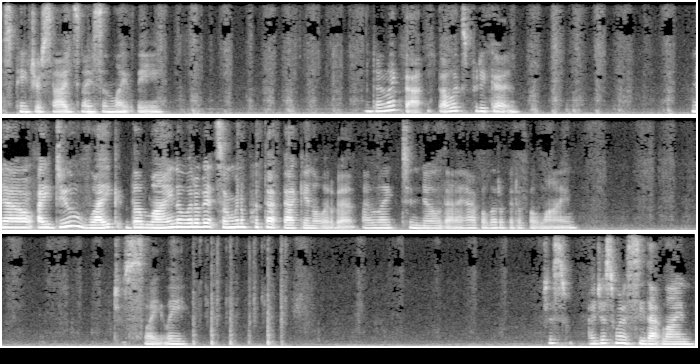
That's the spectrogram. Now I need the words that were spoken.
just paint your sides nice and lightly. And I like that. That looks pretty good. Now, I do like the line a little bit, so I'm going to put that back in a little bit. I like to know that I have a little bit of a line. Just slightly. Just, I just want to see that line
